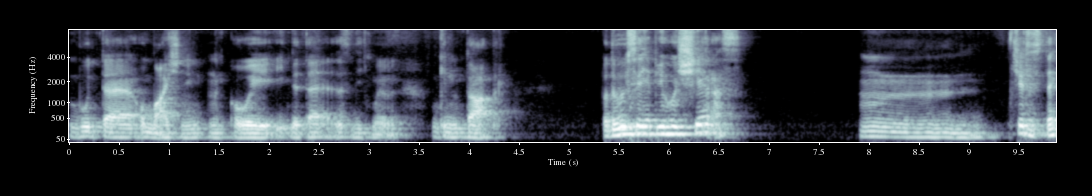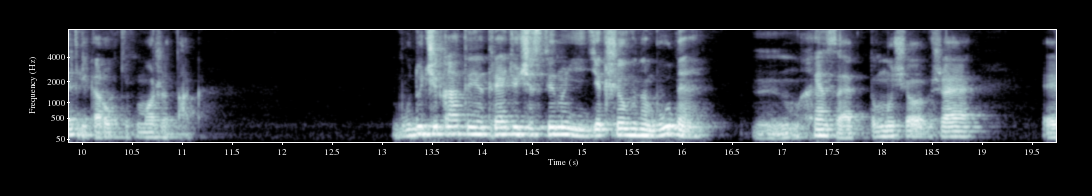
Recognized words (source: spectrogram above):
будьте обачні, коли йдете з дітьми у кінотеатр. Подивився я б його ще раз. М, Через декілька років, може так. Буду чекати я третю частину, якщо вона буде. м, Хезе, тому що вже е,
